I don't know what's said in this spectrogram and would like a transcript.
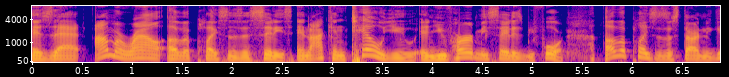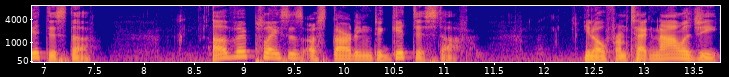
is that I'm around other places and cities, and I can tell you, and you've heard me say this before, other places are starting to get this stuff. Other places are starting to get this stuff. You know, from technology.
